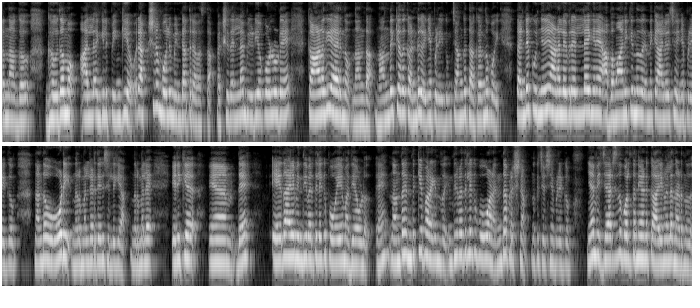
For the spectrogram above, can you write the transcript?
എന്നാ ഗൗ ഗൗതമോ അല്ലെങ്കിൽ പിങ്കിയോ ഒരക്ഷരം പോലും മിണ്ടാത്തൊരവസ്ഥ. പക്ഷെ ഇതെല്ലാം വീഡിയോ കോളിലൂടെ കാണുകയായിരുന്നു നന്ദ. നന്ദയ്ക്ക് അത് കണ്ടു കഴിഞ്ഞപ്പോഴേക്കും ചങ്ക് തകർന്നു പോയി. തന്റെ കുഞ്ഞിനെയാണല്ലോ ഇവരെല്ലാം ഇങ്ങനെ അപമാനിക്കുന്നത് എന്നൊക്കെ ആലോചിച്ച് കഴിഞ്ഞപ്പോഴേക്കും നന്ദ ഓടി നിർമ്മലിന്റെ അടുത്തേക്ക് ചെല്ലുക. നിർമ്മലെ എനിക്ക് ദേ ഏതായാലും ഇന്ദിവരത്തിലേക്ക് പോയേ മതിയാവുള്ളൂ. ഏ നന്ദ എന്തൊക്കെയാണ് പറയുന്നത്? ഇന്ത്യവരത്തിലേക്ക് പോവാണ്. എന്താ പ്രശ്നം? എന്നൊക്കെ ചോദിച്ചപ്പോഴേക്കും ഞാൻ വിചാരിച്ചതുപോലെ തന്നെയാണ് കാര്യങ്ങളെല്ലാം നടന്നത്.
